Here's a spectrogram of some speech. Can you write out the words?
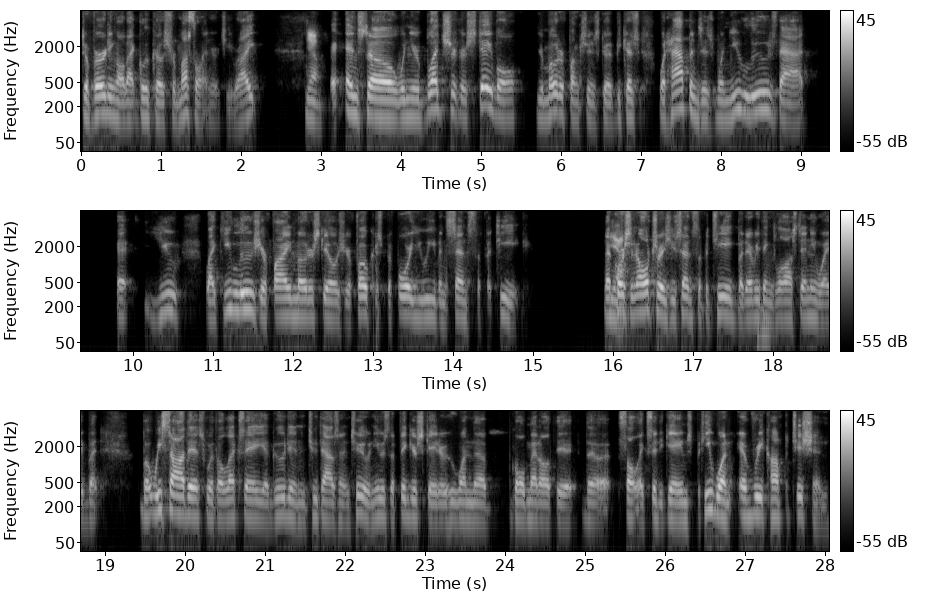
diverting all that glucose for muscle energy, right? Yeah. And so when your blood sugar stable, your motor function is good because what happens is when you lose that, eh, you like you lose your fine motor skills, your focus before you even sense the fatigue. Of Yeah. course, in ultras you sense the fatigue, but everything's lost anyway. But but we saw this with Alexei Yagudin in 2002, and he was the figure skater who won the gold medal at the the Salt Lake City Games. But he won every competition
